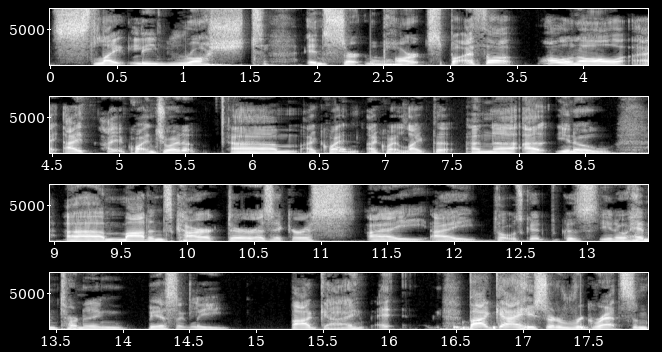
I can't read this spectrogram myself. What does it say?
slightly rushed in certain mm. parts, but I thought all in all, I, I, I quite enjoyed it. Um, I quite I quite liked it, and uh, uh, you know, uh, Madden's character as Ikaris, I I thought was good because you know him turning basically bad guy, it, eh, bad guy who sort of regrets him,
